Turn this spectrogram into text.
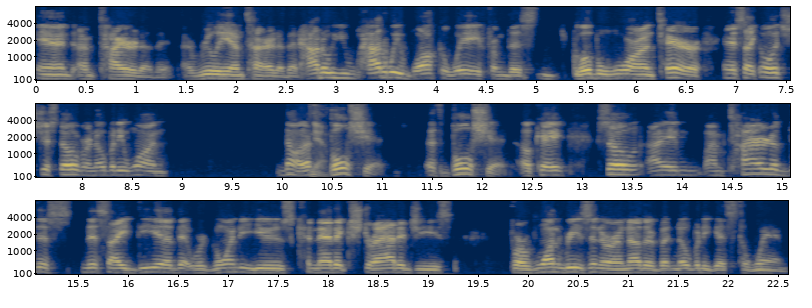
and I'm tired of it. I really am tired of it. How do you, how do we walk away from this global war on terror? And it's like, oh, it's just over. Nobody won. No, that's yeah. bullshit. That's bullshit. Okay. So I'm I'm tired of this this idea that we're going to use kinetic strategies for one reason or another, but nobody gets to win.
